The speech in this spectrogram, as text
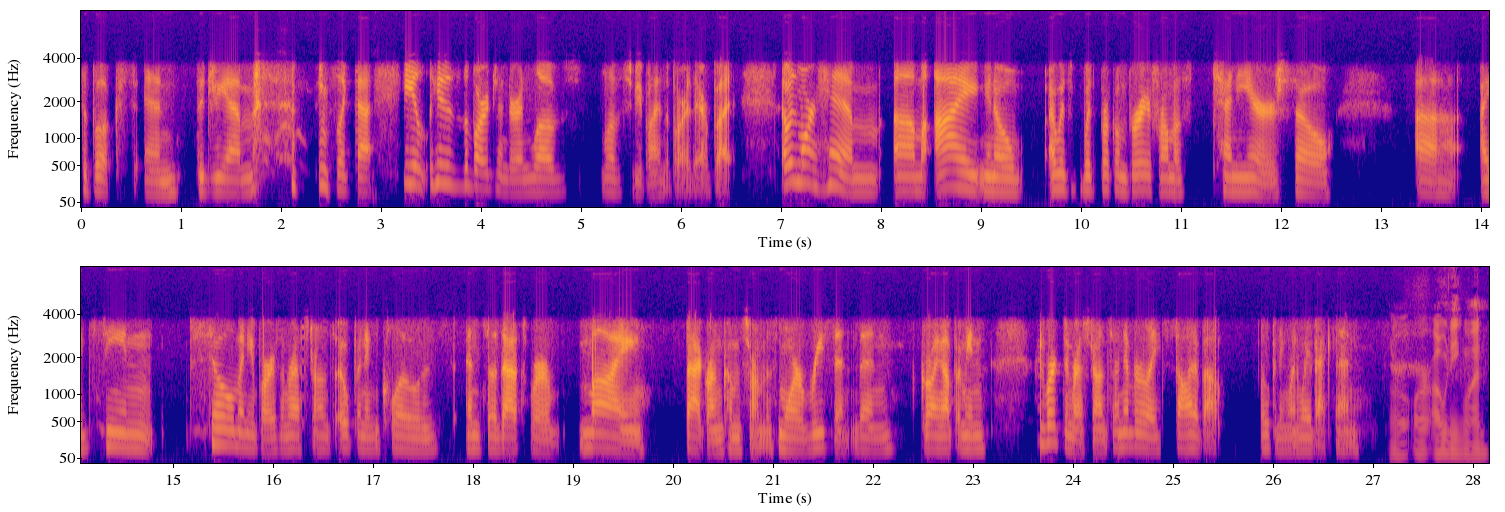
the books and the GM things like that. He he's the bartender and loves loves to be behind the bar there, but that was more him. Um I, you know, I was with Brooklyn Brewery for almost 10 years, so uh I'd seen so many bars and restaurants open and close and so that's where my background comes from. Is more recent than growing up. I mean, I worked in restaurants. I never really thought about opening one way back then, or, or owning one.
